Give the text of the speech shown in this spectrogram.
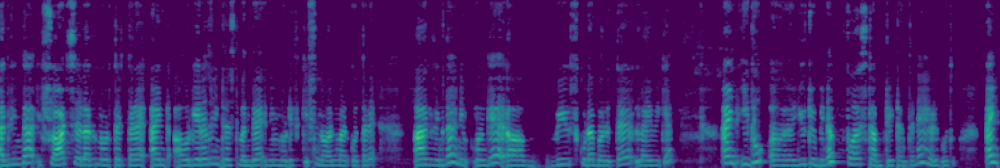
ಅದರಿಂದ ಶಾರ್ಟ್ಸ್ ಎಲ್ಲರೂ ನೋಡ್ತಾ ಇರ್ತಾರೆ ಆ್ಯಂಡ್ ಅವ್ರಿಗೆ ಏನಾದರೂ ಇಂಟ್ರೆಸ್ಟ್ ಬಂದರೆ ನಿಮ್ಮ ನೋಟಿಫಿಕೇಶನ್ ಆನ್ ಮಾಡ್ಕೋತಾರೆ. ಆದ್ದರಿಂದ ನಿಮಗೆ ವ್ಯೂಸ್ ಕೂಡ ಬರುತ್ತೆ ಲೈವಿಗೆ ಆ್ಯಂಡ್ ಇದು ಯೂಟ್ಯೂಬಿನ ಫಸ್ಟ್ ಅಪ್ಡೇಟ್ ಅಂತಲೇ ಹೇಳ್ಬೋದು. ಆ್ಯಂಡ್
